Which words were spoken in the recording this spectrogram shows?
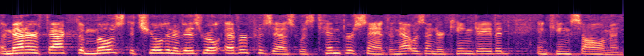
A matter of fact, the most the children of Israel ever possessed was 10%, and that was under King David and King Solomon.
